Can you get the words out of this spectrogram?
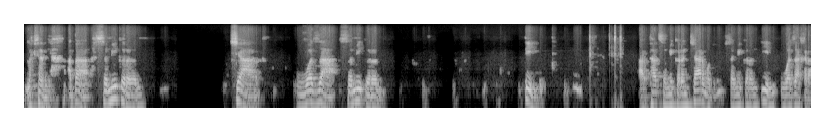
लक्षात घ्या. आता समीकरण चार वजा समीकरण तीन. अर्थात समीकरण चार मधून समीकरण तीन वजा करा.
